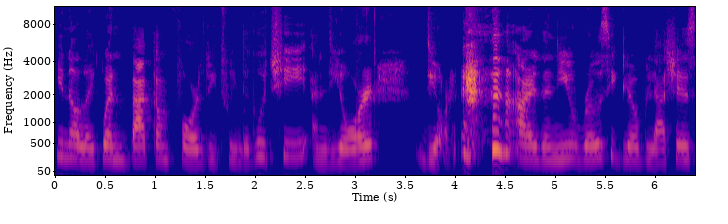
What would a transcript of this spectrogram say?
you know, like went back and forth between the Gucci and Dior. Dior are the new Rosy Glow blushes.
